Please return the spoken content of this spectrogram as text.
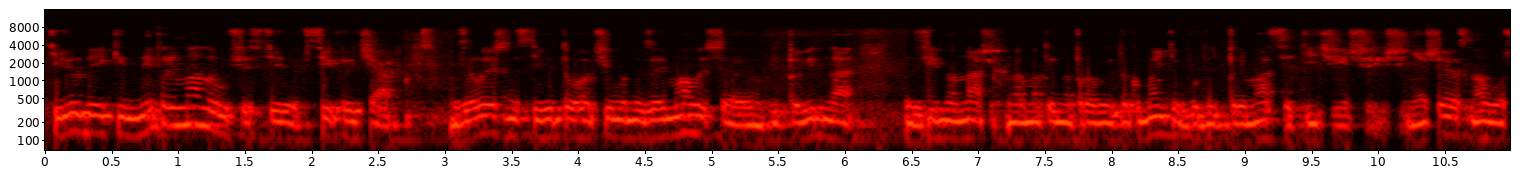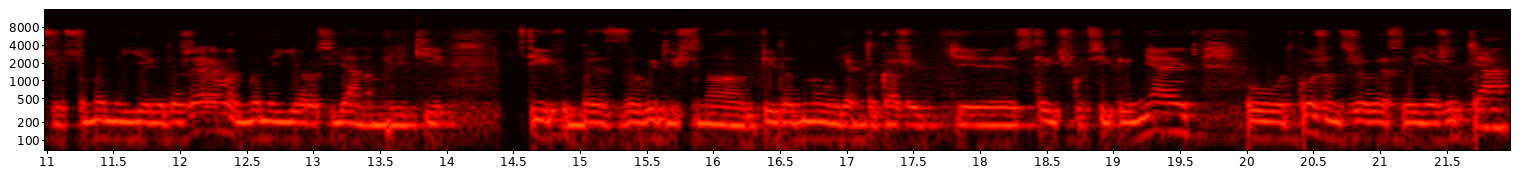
Ті люди, які не приймали участі в цих речах, в залежності від того, чим вони займалися, відповідно, згідно наших нормативно-правових документів, будуть прийматися ті чи інші рішення. Я ще раз наголошую, що ми не є людожерами, ми не є росіянами, які всіх без виключно під одну, як то кажуть, е, стрічку всіх рівняють. От кожен живе своє життя,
